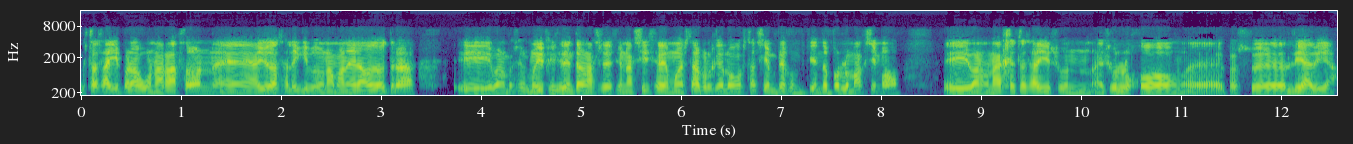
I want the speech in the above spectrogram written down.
estás allí por alguna razón, eh, ayudas al equipo de una manera o de otra y bueno, pues es muy difícil entrar a una selección así, se demuestra porque luego estás siempre compitiendo por lo máximo y bueno, una vez que estás allí es un, es un lujo eh, pues eh, el día a día.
